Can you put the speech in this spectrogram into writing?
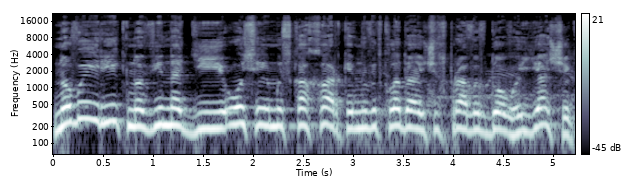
Новий рік, нові надії. Ось і МСК Харків, не відкладаючи справи в довгий ящик,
